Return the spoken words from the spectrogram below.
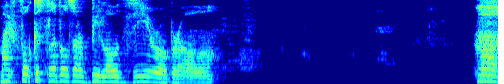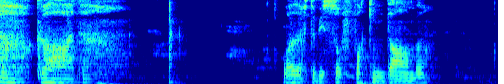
My focus levels are below zero, bro. Oh god. Why do I have to be so fucking dumb?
